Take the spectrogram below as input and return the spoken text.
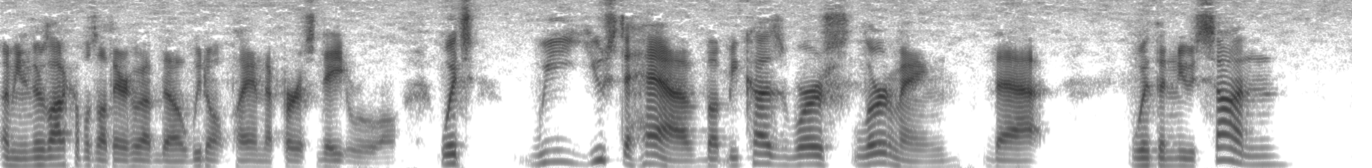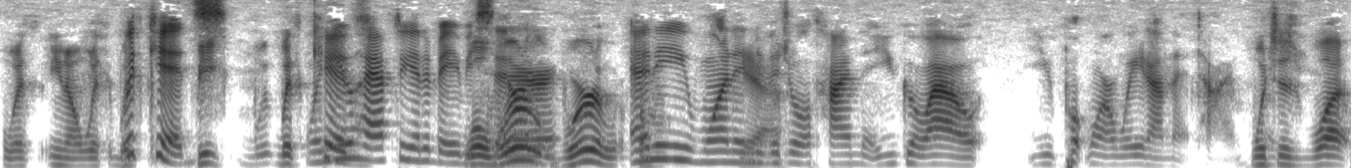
I mean, there's a lot of couples out there who have the we don't play on the first date rule, which we used to have, but because we're learning that with a new son, with you know with with, With kids. be, with, with when kids, you have to get a babysitter, well, we're we're from- any one yeah. individual time that you go out, you put more weight on that time. which is what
